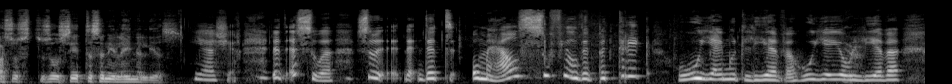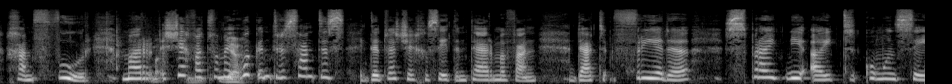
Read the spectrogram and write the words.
as ons so sê tussen die lyne lees? Ja, Sheikh. Dit is so. So dit, omhels soveel. Dit betrek hoe jy moet lewe, hoe jy jou ja. lewe gaan voer. Maar, maar Sheikh, wat vir my ja. ook interessant is, dit wat jy gesê het in terme van dat vrede spruit nie uit, kom ons sê,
